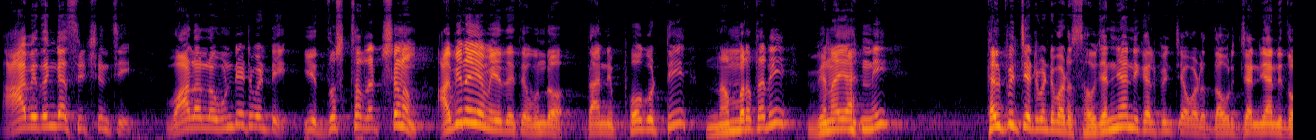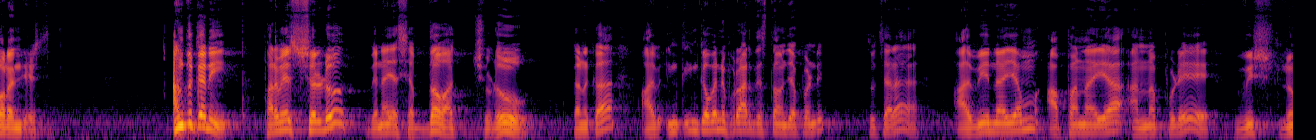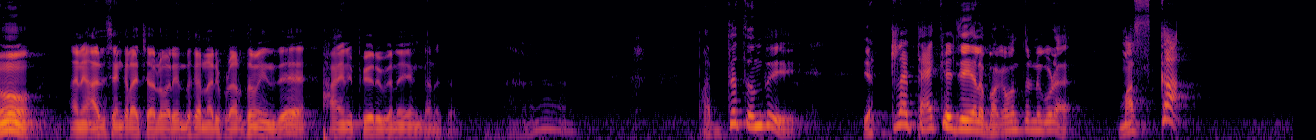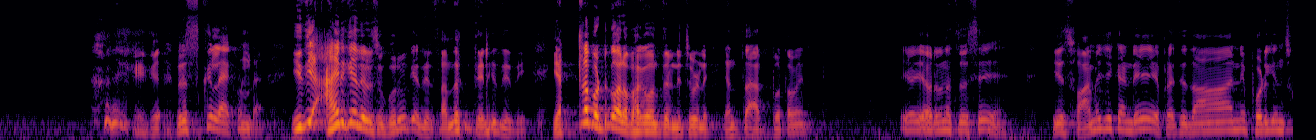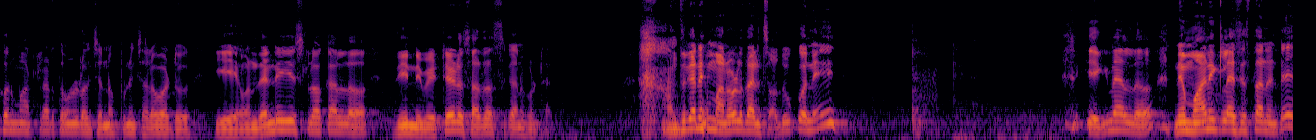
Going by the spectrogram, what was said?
ఆ విధంగా శిక్షించి వాళ్ళల్లో ఉండేటువంటి ఈ దుష్ట లక్షణం అవినయం ఏదైతే ఉందో దాన్ని పోగొట్టి నమ్రతని వినయాన్ని కల్పించేటువంటి వాడు సౌజన్యాన్ని కల్పించేవాడు దౌర్జన్యాన్ని దూరం చేస్తాడు అందుకని పరమేశ్వరుడు వినయ శబ్దవాచ్యుడు కనుక అవి- ఇంకవన్నీ ప్రార్థిస్తామని చెప్పండి. చూసారా? అవినయం అపనయ అన్నప్పుడే విష్ణు అని ఆదిశంకరాచార్య వారు ఎందుకన్నారు? ఇప్పుడు అర్థమైందే. ఆయన పేరు వినయం కనుక పద్ధతి ఉంది ఎట్లా ట్యాకిల్ చేయాలి భగవంతుడిని కూడా? మస్కా. రిస్క్ లేకుండా. ఇది ఆయనకే తెలుసు గురువుకే తెలుసు అందరికీ తెలియదు ఇది. ఎట్లా పట్టుకోవాలి భగవంతుడిని చూడండి. ఎంత అద్భుతమైన. ఎవరైనా చూసి ఈ స్వామీజీకి అండి ప్రతిదాన్ని పొడిగించుకొని మాట్లాడుతూ ఉండడం చిన్నప్పటి నుంచి అలవాటు. ఏముందండి ఈ శ్లోకాల్లో? దీన్ని పెట్టాడు సదస్సుకు అనుకుంటారు. అందుకనే మనవాళ్ళు దాన్ని చదువుకొని యజ్ఞాల్లో నేను మార్నింగ్ క్లాస్ ఇస్తానంటే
